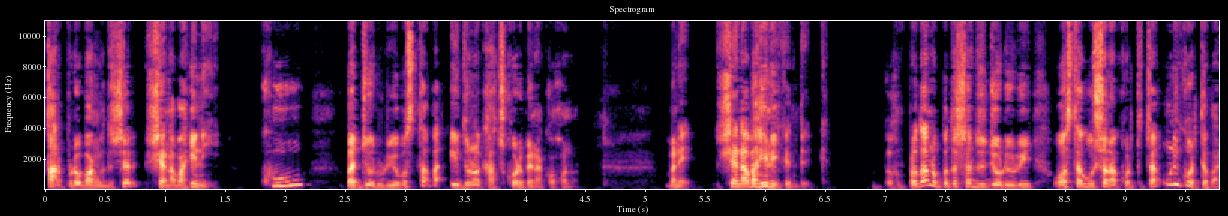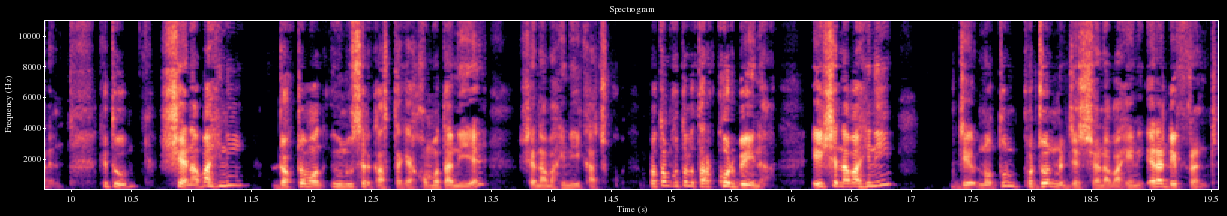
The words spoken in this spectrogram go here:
তারপরেও বাংলাদেশের সেনাবাহিনী খু বা জরুরি অবস্থা বা এই ধরনের কাজ করবে না কখনো। মানে সেনাবাহিনী কেন্দ্রিক। প্রধান উপদেষ্টা যদি জরুরি অবস্থা ঘোষণা করতে চান, উনি করতে পারেন। কিন্তু সেনাবাহিনী ডক্টর মোহাম্মদ ইউনুসের কাছ থেকে ক্ষমতা নিয়ে সেনাবাহিনী কাজ প্রথম কথা হলো তারা করবেই না। এই সেনাবাহিনী, যে নতুন প্রজন্মের যে সেনাবাহিনী, এরা ডিফারেন্ট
